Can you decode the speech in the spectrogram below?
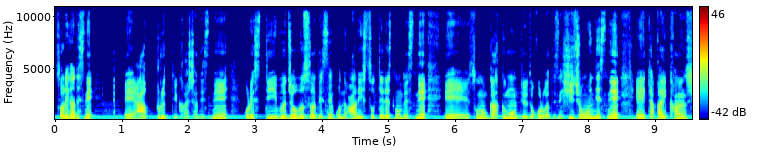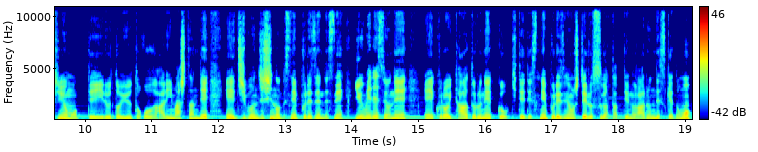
それがですね、えー、アップルっていう会社ですね。これ、スティーブ・ジョブスはですね、このアリストテレスのですね、えー、その学問というところがですね、非常にですね、えー、高い関心を持っているというところがありましたんで、えー、自分自身のですね、プレゼンですね、有名ですよね、えー、黒いタートルネックを着てですね、プレゼンをしている姿っていうのがあるんですけども、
